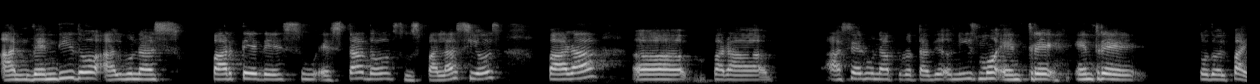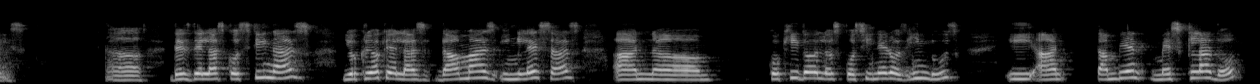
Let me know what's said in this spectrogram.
han vendido algunas partes de su estado, sus palacios, para, ah, para hacer un protagonismo entre, entre todo el país. Ah, desde las cocinas, yo creo que las damas inglesas han uh, cogido los cocineros hindús y han también mezclado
